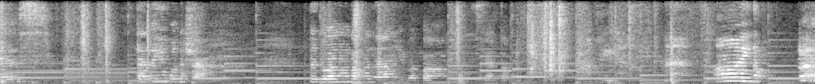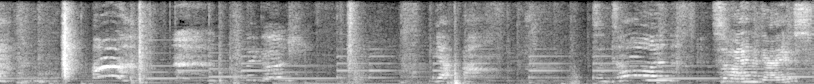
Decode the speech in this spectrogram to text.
is, tatayo ko na siya. Gagawa naman ako ng Na guys.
